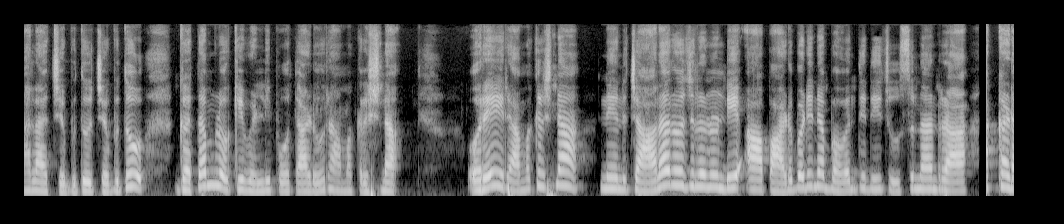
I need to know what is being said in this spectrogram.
అలా చెబుతూ చెబుతూ గతంలోకి వెళ్ళిపోతాడు రామకృష్ణ. ఒరేయ్ రామకృష్ణ నేను చాలా రోజుల నుండి ఆ పాడుబడిన భవంతిని చూస్తున్నాన్రా అక్కడ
